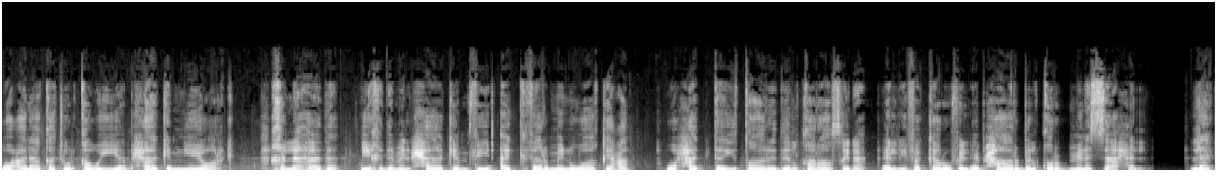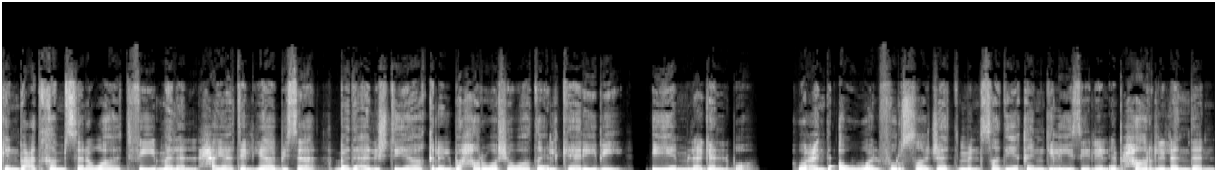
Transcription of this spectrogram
وعلاقته القوية بحاكم نيويورك خلى هذا يخدم الحاكم في أكثر من واقعة وحتى يطارد القراصنة اللي فكروا في الإبحار بالقرب من الساحل. لكن بعد خمس سنوات في ملل حياة اليابسة بدأ الاشتياق للبحر وشواطئ الكاريبي يملى قلبه. وعند أول فرصة جت من صديق إنجليزي للإبحار للندن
